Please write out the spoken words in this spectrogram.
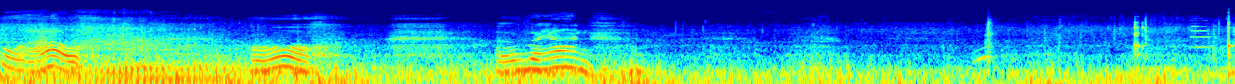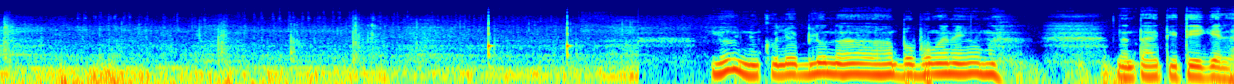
Wow. Oo. Ano ba yan? Yun, yung kulay blue na bubunga na yun. Doon tayo titigil.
